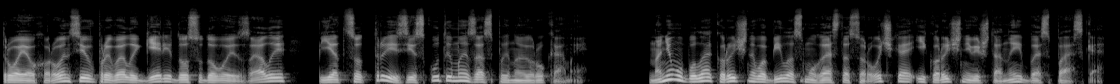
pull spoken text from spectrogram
Троє охоронців привели Геррі до судової зали 503 зі скутими за спиною руками. На ньому була коричнево-біла смугаста сорочка і коричневі штани без паска.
